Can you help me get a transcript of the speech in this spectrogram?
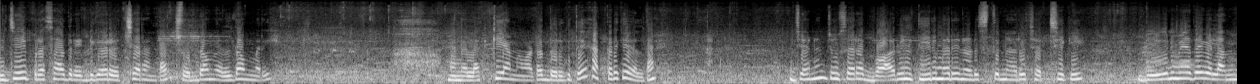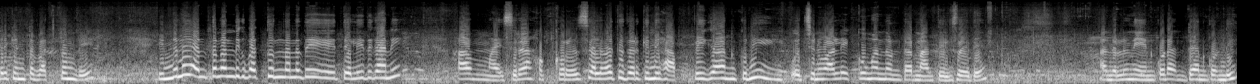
విజయ్ ప్రసాద్ రెడ్డి గారు వచ్చారంట. చూద్దాం వెళ్దాం మరి. మన లక్కీ అన్నమాట దొరికితే అక్కడికే వెళ్దాం. జనం చూసారా బారులు తీరి మరీ నడుస్తున్నారు చర్చికి. దేవుని మీద వీళ్ళందరికీ ఇంత భక్తి ఉంది. ఇందులో ఎంతమందికి భక్తి ఉందన్నది తెలియదు కానీ ఆ మైసరా ఒక్కరోజు సెలవు అయితే దొరికింది. హ్యాపీగా అనుకుని వచ్చిన వాళ్ళు ఎక్కువ మంది ఉంటారు నాకు తెలిసి అయితే. అందులో నేను కూడా అంతే అనుకోండి.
